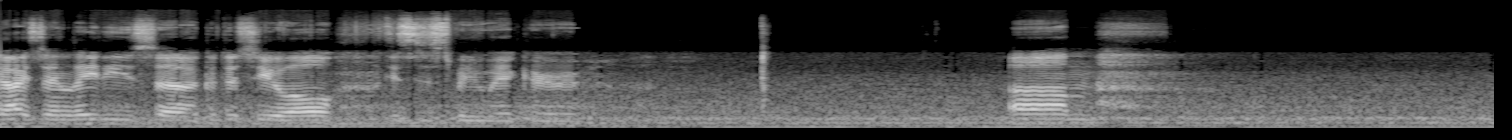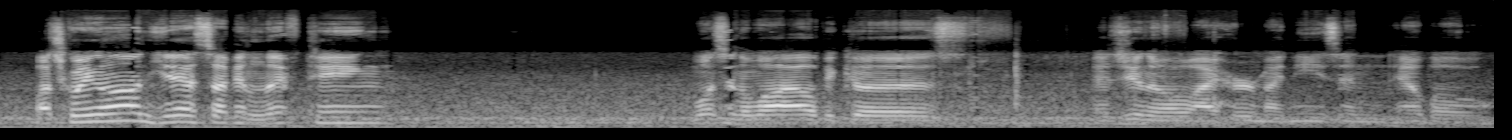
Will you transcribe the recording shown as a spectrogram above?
Guys and ladies, uh, good to see you all. This is SpiritWaker. Um, what's going on? Yes, I've been lifting once in a while because, as you know, I hurt my knees and elbow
